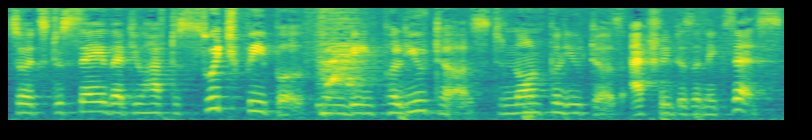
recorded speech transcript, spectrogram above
So it's to say that you have to switch people from being polluters to non polluters actually doesn't exist.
